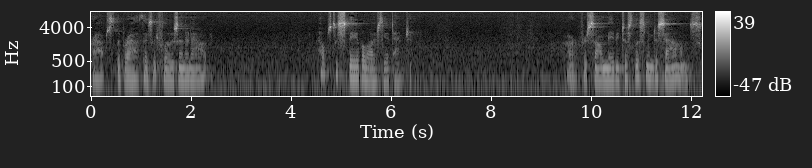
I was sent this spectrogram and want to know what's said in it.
Perhaps the breath as it flows in and out helps to stabilize the attention. Or for some, maybe just listening to sounds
